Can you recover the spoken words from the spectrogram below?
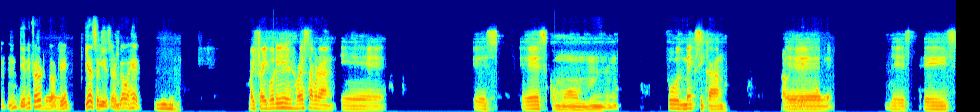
Mhm. Jennifer? Okay. Yes, Eliezer, go ahead. Mm. My favorite restaurant eh, es, es como mm, food Mexican. Okay. Eh, this is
